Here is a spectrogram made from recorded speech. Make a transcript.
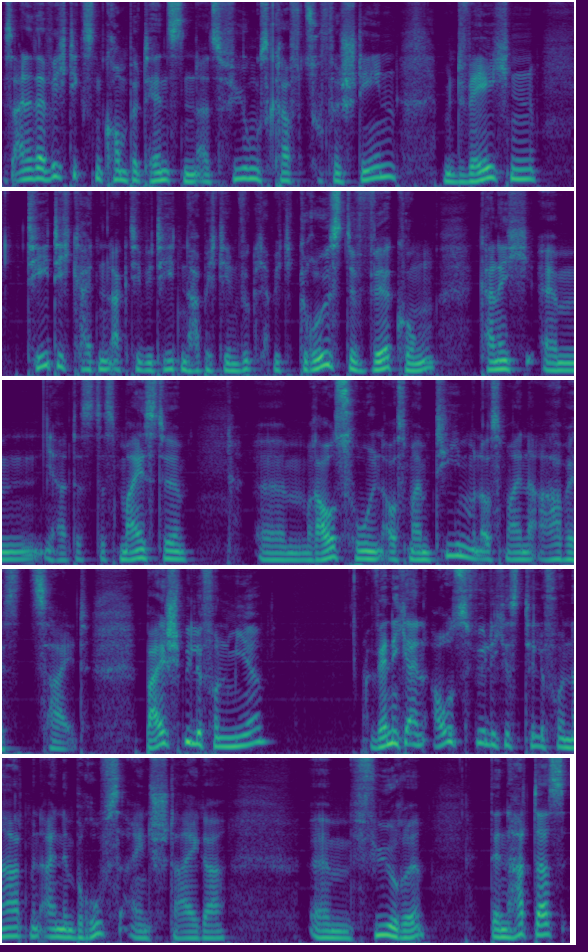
Ist eine der wichtigsten Kompetenzen als Führungskraft zu verstehen, mit welchen Tätigkeiten und Aktivitäten habe ich den wirklich, habe ich die größte Wirkung, kann ich ähm, ja das, das meiste ähm, rausholen aus meinem Team und aus meiner Arbeitszeit. Beispiele von mir, wenn ich ein ausführliches Telefonat mit einem Berufseinsteiger ähm, führe, dann hat das,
